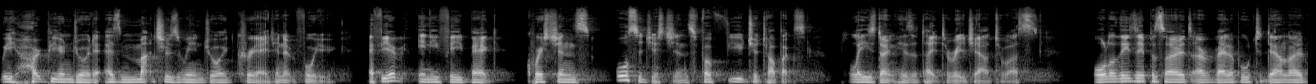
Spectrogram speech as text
We hope you enjoyed it as much as we enjoyed creating it for you. If you have any feedback, questions, or suggestions for future topics, please don't hesitate to reach out to us. All of these episodes are available to download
